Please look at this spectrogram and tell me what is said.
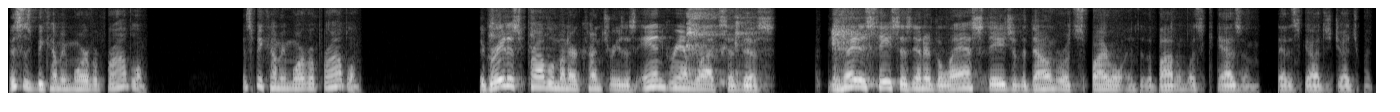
This is becoming more of a problem. It's becoming more of a problem. The greatest problem in our country is this. Anne Graham Lotz said this The United States has entered the last stage of the downward spiral into the bottomless chasm that is God's judgment.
